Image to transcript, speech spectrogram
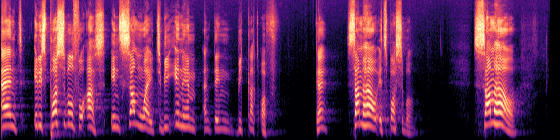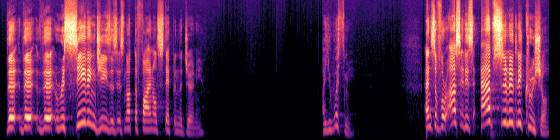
And it is possible for us in some way to be in Him and then be cut off. Okay? Somehow it's possible. Somehow the, the, the receiving Jesus is not the final step in the journey. Are you with me? And so for us, it is absolutely crucial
